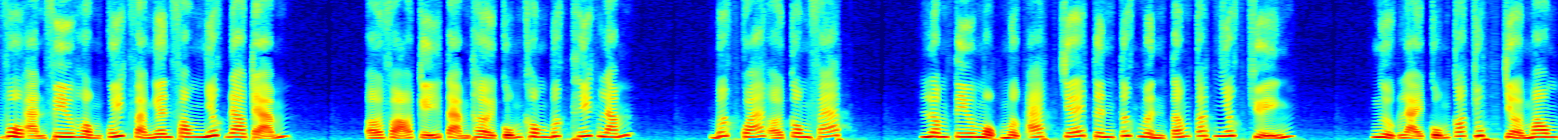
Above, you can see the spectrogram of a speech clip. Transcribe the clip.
vô ảnh phiêu hồng quyết và nghênh phong nhất đao trảm. Ở võ kỹ tạm thời cũng không bức thiết lắm. Bất quá ở công pháp, Lâm Tiêu một mực áp chế tin tức mình tấm cấp nhất chuyển. Ngược lại cũng có chút chờ mong.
